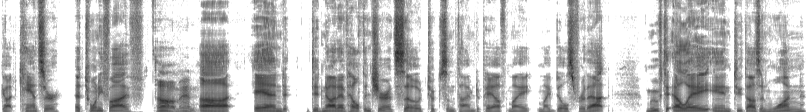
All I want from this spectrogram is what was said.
Got cancer at 25. Oh man. Uh, and did not have health insurance, so it took some time to pay off my my bills for that. Moved to LA in 2001.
